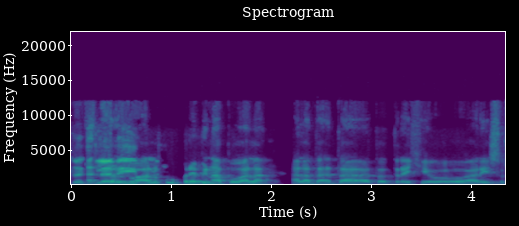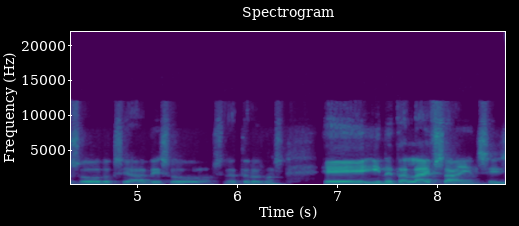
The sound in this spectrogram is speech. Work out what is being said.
Ε, δηλαδή... Το, άλλο που πρέπει να πω, αλλά, αλλά τα, τα, τα τρέχει ο Αρίστος ο Δοξιάδης, ο συνεταιρός μας, ε, είναι τα life sciences,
